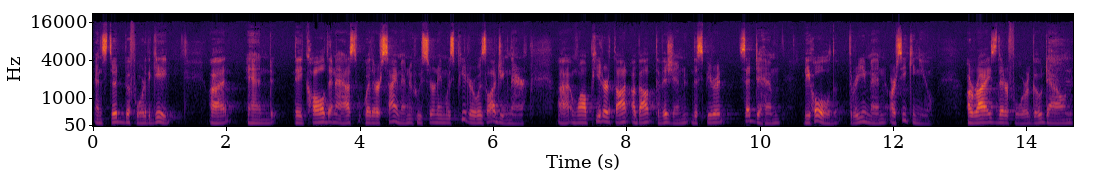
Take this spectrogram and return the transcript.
and stood before the gate. Uh, and they called and asked whether Simon, whose surname was Peter, was lodging there. Uh, and while Peter thought about the vision, the Spirit said to him, Behold, three men are seeking you. Arise, therefore, go down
